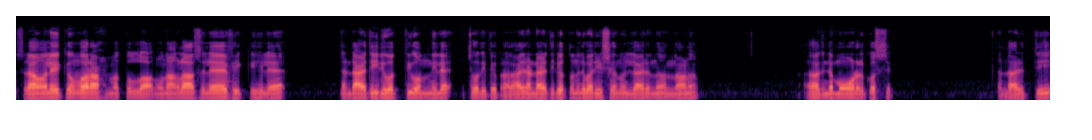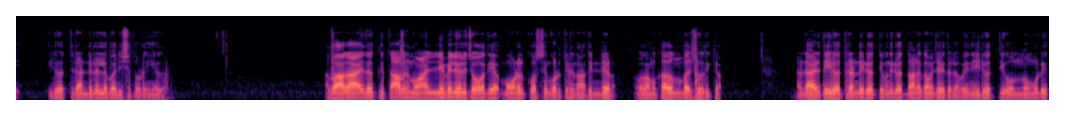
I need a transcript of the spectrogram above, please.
അസ്സാം വലൈക്കും വറഹമത്തുള്ള. മൂന്നാം ക്ലാസ്സിലെ ഫിക്കിഹിലെ രണ്ടായിരത്തി ഇരുപത്തി ഒന്നിലെ ചോദ്യപേപ്പർ അതായത് രണ്ടായിരത്തി ഇരുപത്തൊന്നിൽ പരീക്ഷയൊന്നും ഇല്ലായിരുന്നു. അന്നാണ് അതിന്റെ മോഡൽ ക്വസ്റ്റ്യൻ. രണ്ടായിരത്തി ഇരുപത്തി രണ്ടിലല്ലേ പരീക്ഷ തുടങ്ങിയത്. അപ്പോൾ അതായത് കിതാബുൽ മാലിമിൽ ഒരു ചോദ്യ മോഡൽ ക്വസ്റ്റ്യൻ കൊടുത്തിരുന്നു. അതിന്റെയാണ് അപ്പോൾ നമുക്കതൊന്നും പരിശോധിക്കാം. രണ്ടായിരത്തി ഇരുപത്തിരണ്ട് ഇരുപത്തി മൂന്ന് ഇരുപത്തിനാലൊക്കെ നമ്മൾ ചെയ്തല്ലോ അപ്പോൾ ഇനി ഇരുപത്തി ഒന്നും കൂടി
